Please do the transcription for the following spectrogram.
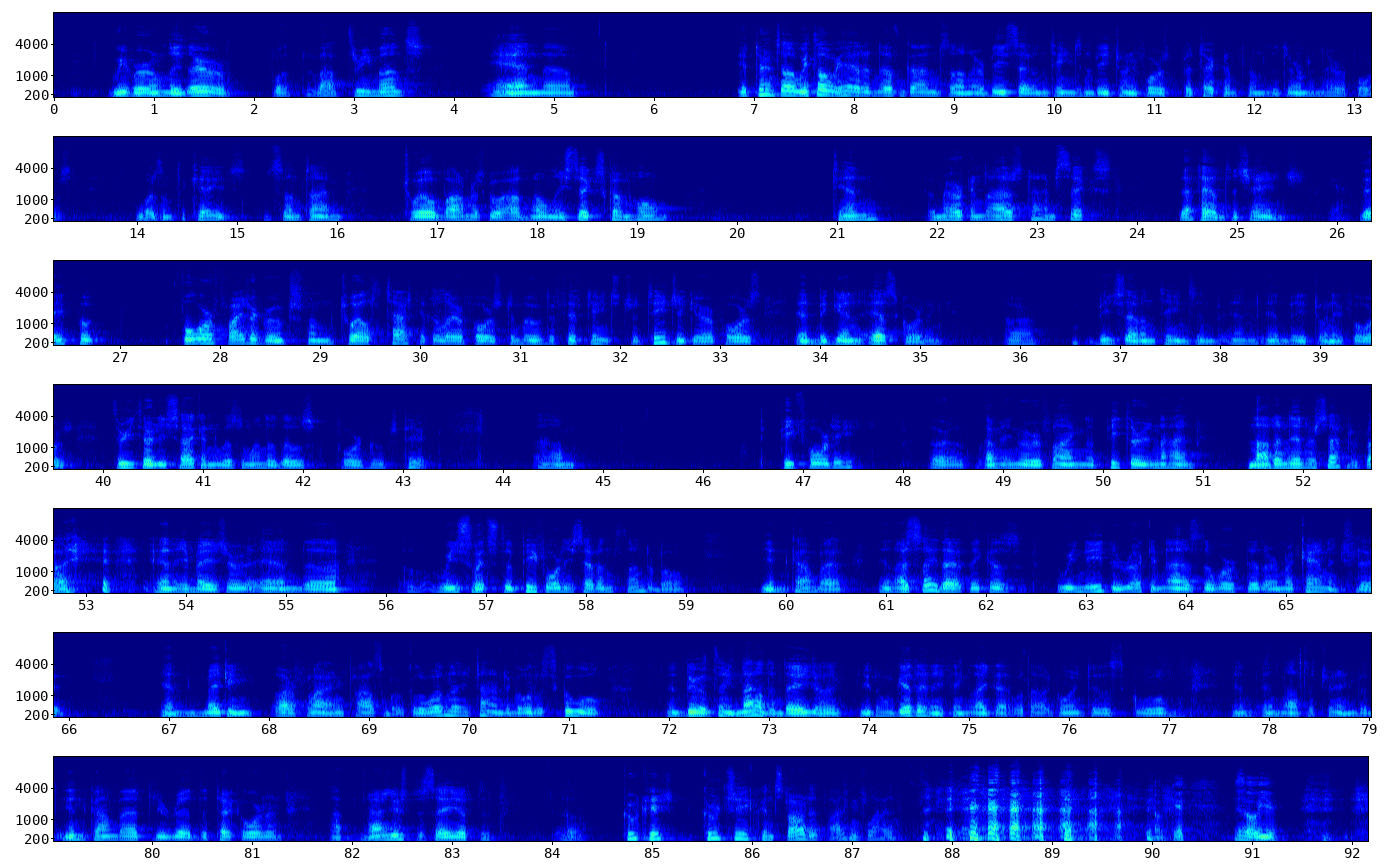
we were only there, what, about three months, and um, it turns out we thought we had enough guns on our B-17s and B-24s to protect them from the German Air Force. Wasn't the case. Sometime 12 bombers go out and only six come home. 10 American lives times six, that had to change. Yeah. They put four fighter groups from 12th Tactical Air Force to move to 15th Strategic Air Force and begin escorting our B-17s and, and, and B-24s. 332nd was one of those four groups picked. Um, P-40, or, I mean, we were flying the P-39, not an interceptor by any measure, and uh, we switched to P-47 Thunderbolt in combat. And I say that because we need to recognize the work that our mechanics did in making our flying possible. Because there wasn't any time to go to school and do a thing. Now today, you, you don't get anything like that without going to the school and, and lots of training. But in combat, you read the tech order. I, I used to say if the uh, crew, crew chief can start it, I can fly it. Okay. So you're,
